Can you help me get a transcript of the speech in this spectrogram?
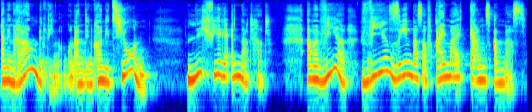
an den Rahmenbedingungen und an den Konditionen nicht viel geändert hat. Aber wir, wir sehen das auf einmal ganz anders.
